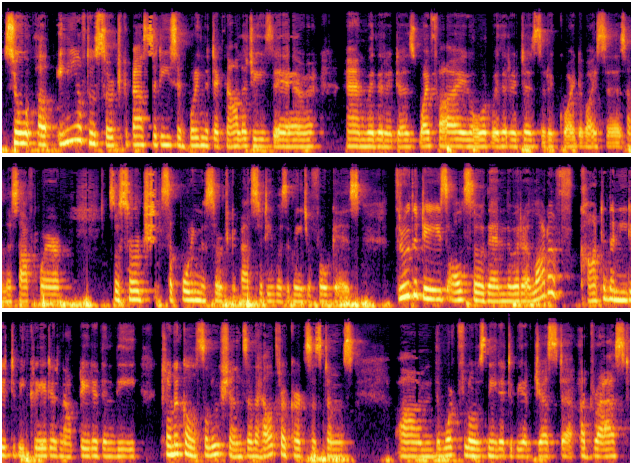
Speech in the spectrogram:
So uh, any of those surge capacities and putting the technologies there, and whether it is Wi-Fi or whether it is the required devices and the software. So search, supporting the surge capacity was a major focus. Through the days also then, there were a lot of content that needed to be created and updated in the clinical solutions and the health record systems um, the workflows needed to be adjust, uh, addressed.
